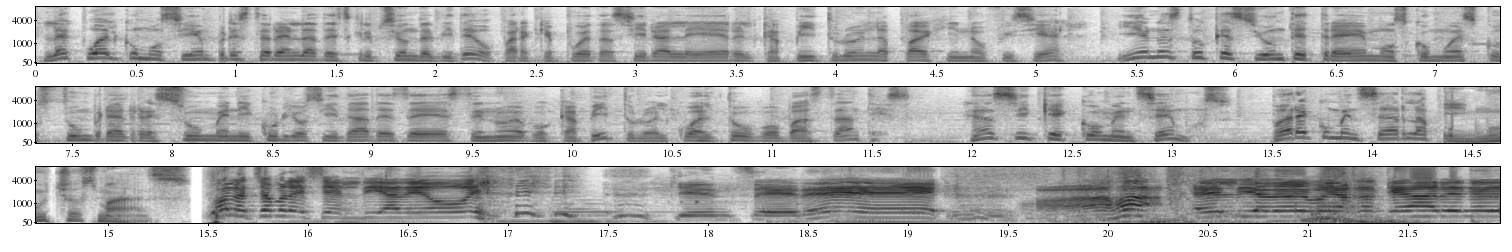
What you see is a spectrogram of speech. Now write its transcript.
la cual como siempre estará en la descripción del video para que puedas ir a leer el capítulo en la página oficial. Y en esta ocasión te traemos como es costumbre el resumen y curiosidades de este nuevo capítulo, el cual tuvo bastantes. Así que comencemos. Para comenzar la... y muchos más. Hola chavales, el día de hoy ¿Quién seré? Ajá, el día de hoy voy a hackear en el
